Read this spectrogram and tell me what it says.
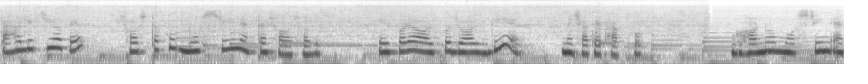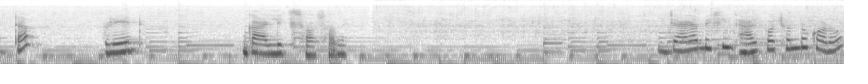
তাহলে কি হবে? সসটা খুব মসৃণ একটা সস হবে। এরপরে অল্প জল দিয়ে মেশাতে থাকব। ঘন মসৃণ একটা রেড গার্লিক সস হবে। যারা বেশি ঝাল পছন্দ করো,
